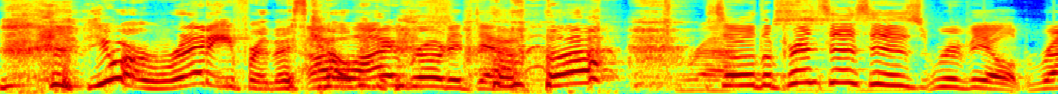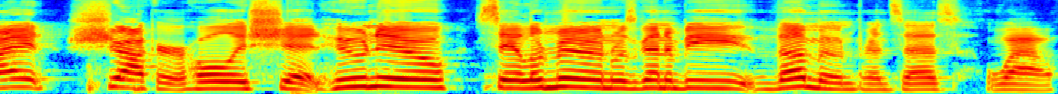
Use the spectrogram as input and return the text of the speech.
you are ready for this. oh, I wrote it down. so the princess is revealed, right? Shocker! Holy shit! Who knew Sailor Moon was going to be the Moon Princess? Wow.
